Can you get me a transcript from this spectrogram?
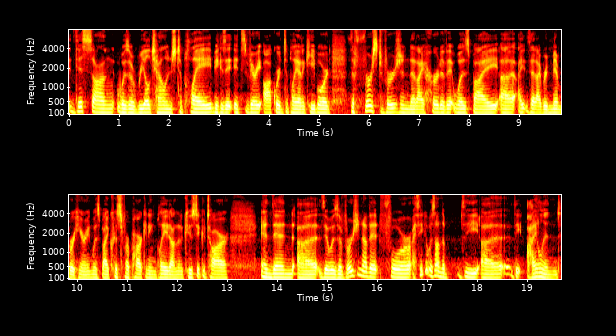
this song was a real challenge to play because it, it's very awkward to play on a keyboard. The first version that I heard of it was by uh, I, that I remember hearing was by Christopher Parkening, played on an acoustic guitar and then uh, there was a version of it for I think it was on the the uh, the island.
